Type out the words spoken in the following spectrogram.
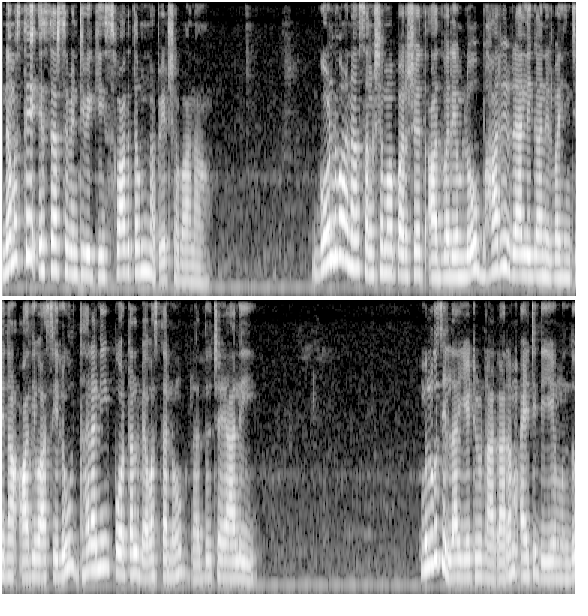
నమస్తే ఎస్ఆర్ సెవెన్ టీవీకి స్వాగతం. నా పేరు షబానా గోండ్వానా సంక్షేమ పరిషత్ ఆధ్వర్యంలో భారీ ర్యాలీగా నిర్వహించిన ఆదివాసీలు ధరణి పోర్టల్ వ్యవస్థను రద్దు చేయాలి. ములుగు జిల్లా ఏటూరు నాగారం ఐటీడీఏ ముందు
